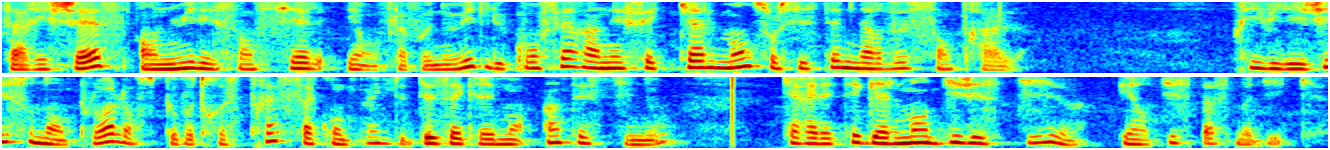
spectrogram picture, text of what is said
Sa richesse en huile essentielle et en flavonoïdes lui confère un effet calmant sur le système nerveux central. Privilégiez son emploi lorsque votre stress s'accompagne de désagréments intestinaux, car elle est également digestive et antispasmodique.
